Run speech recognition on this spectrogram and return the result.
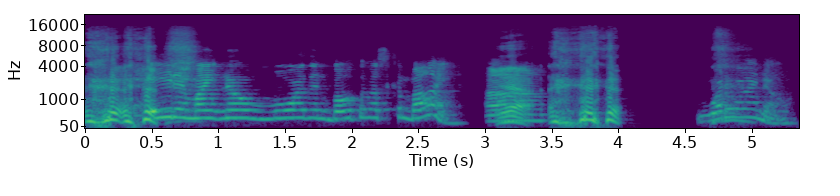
Hayden might know more than both of us combined. Um, yeah. what do I know?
